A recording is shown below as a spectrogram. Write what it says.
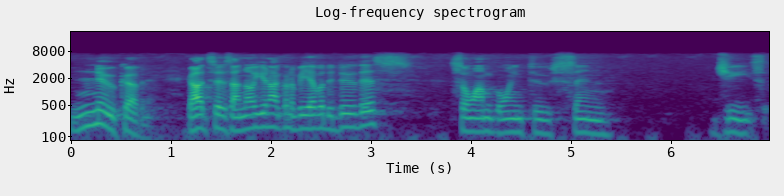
new covenant. God says, I know you're not going to be able to do this, so I'm going to send Jesus.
